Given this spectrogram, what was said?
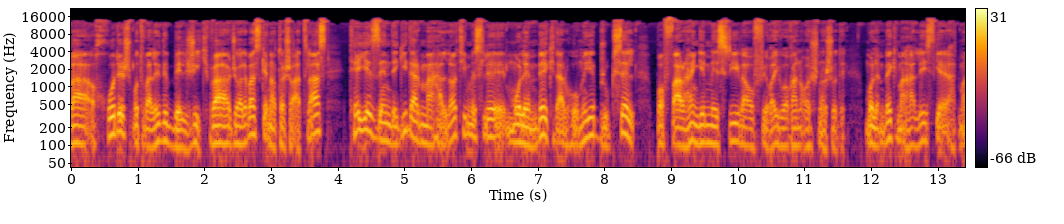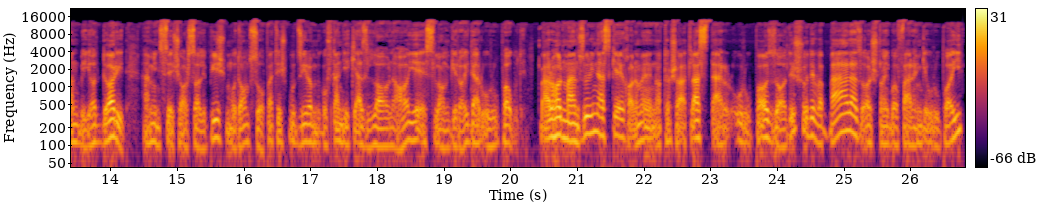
و خودش متولد بلژیک. و جالب است که ناتاشا اطلس طی زندگی در محلاتی مثل مولنبک در حومه بروکسل با فرهنگ مصری و آفریقایی واقعا آشنا شده. مولنبک محله است که حتما به یاد دارید. همین سه چهار سال پیش مدام صحبتش بود زیرا می‌گفتند یکی از لانه های اسلامگرایی در اروپا بوده. به حال منظور این است که خانم ناتاشا اطلس در اروپا زاده شده و بعد از آشنایی با فرهنگ اروپایی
